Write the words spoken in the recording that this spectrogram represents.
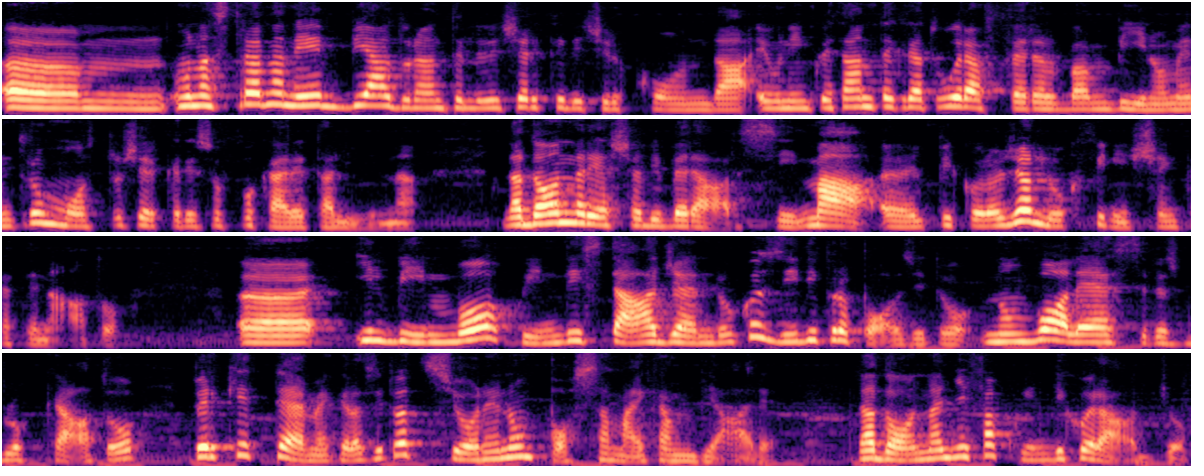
Um, una strana nebbia durante le ricerche di circonda e un'inquietante creatura afferra il bambino mentre un mostro cerca di soffocare Talin. La donna riesce a liberarsi, ma eh, il piccolo Jean-Luc finisce incatenato. Uh, il bimbo quindi sta agendo così di proposito, non vuole essere sbloccato perché teme che la situazione non possa mai cambiare. La donna gli fa quindi coraggio.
